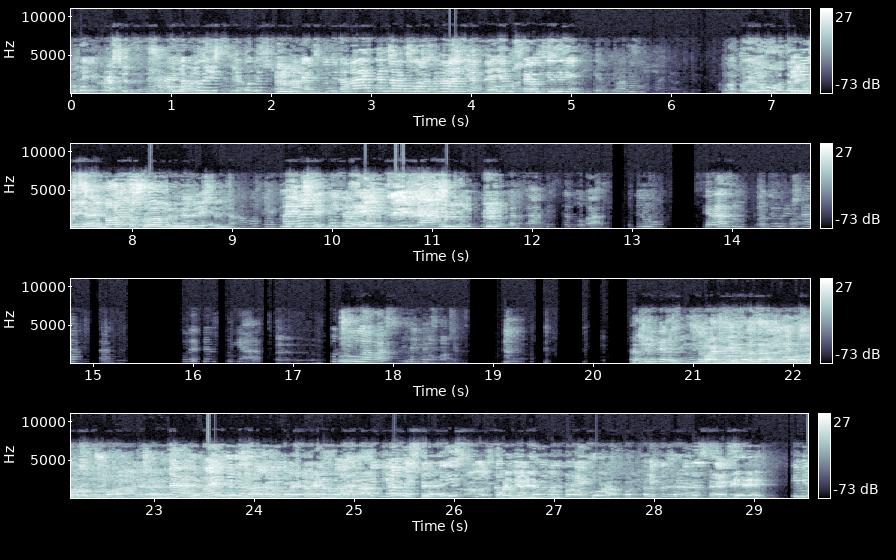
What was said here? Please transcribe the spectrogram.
було б краще було. Давайте на голосування, даємо ще один рік. Ну, прийміть, будь ласка, правильне рішення. Менше дітей, я не буду звертатися до вас. Будемо всі разом будемо рішати там. Будете, я почула вас. Значить, Два дні назад було 42. Е, Так, два дні назад Зараз було 42. появилося Я е. Прокуратура е, е, мені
